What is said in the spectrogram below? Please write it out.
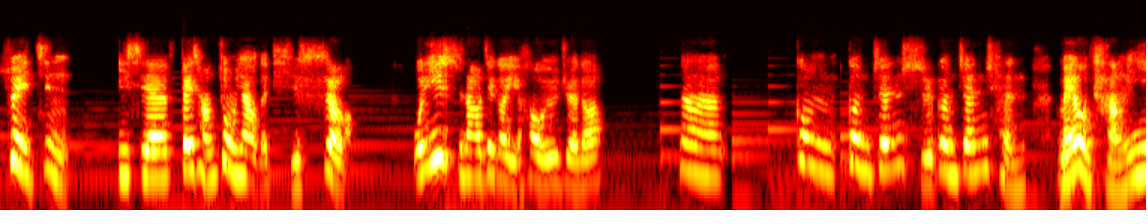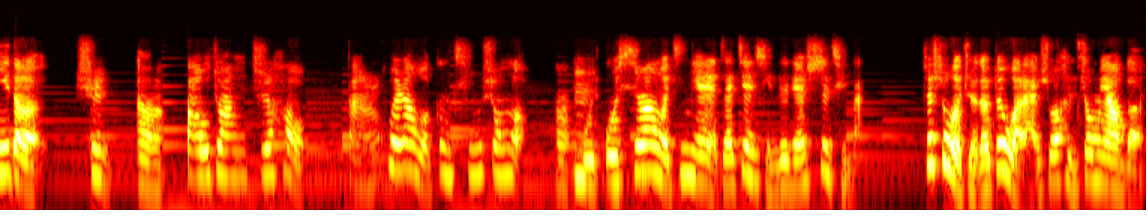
最近一些非常重要的提示了。我意识到这个以后，我就觉得那。更更真实、更真诚，没有糖衣的去呃包装之后，反而会让我更轻松了。嗯，我我希望我今年也在践行这件事情吧。这是我觉得对我来说很重要的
